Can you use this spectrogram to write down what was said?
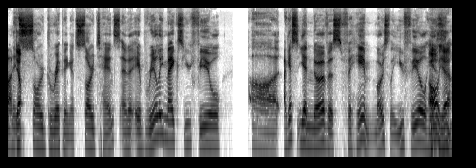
But it's Yep. so gripping, it's so tense, and it, it really makes you feel uh I guess yeah, nervous for him mostly. You feel his oh yeah.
